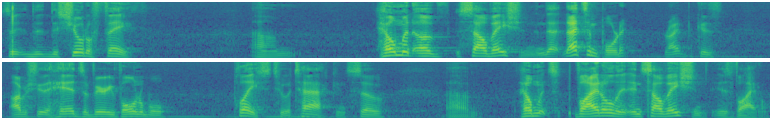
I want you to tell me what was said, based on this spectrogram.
so the, shield of faith. Um, helmet of salvation. And that, that's important, right? Because obviously the head's a very vulnerable place to attack. And so um, helmet's vital and, and salvation is vital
